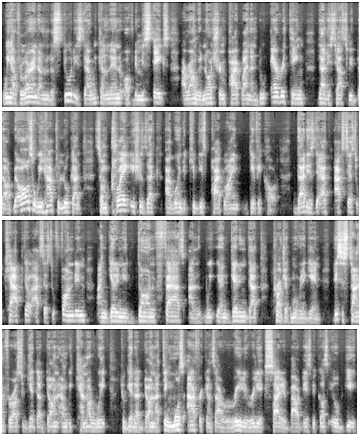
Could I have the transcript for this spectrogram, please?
we have learned and understood is that we can learn of the mistakes around the Nord Stream pipeline and do everything that is has to be built. But also we have to look at some clear issues that are going to keep this pipeline difficult. That is the access to capital, access to funding, and getting it done fast and we and getting that project moving again. This is time for us to get that done, and we cannot wait to get that done. I think most Africans are really, really excited about this because it will be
